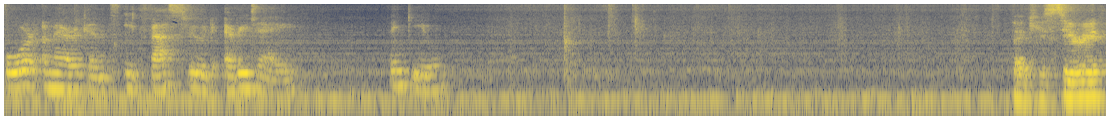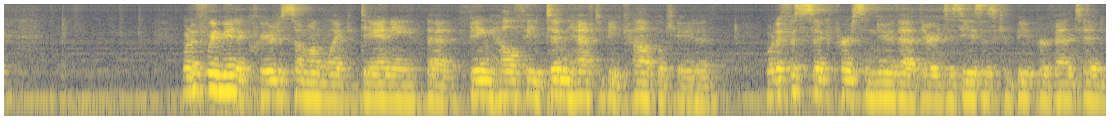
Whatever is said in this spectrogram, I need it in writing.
four Americans eat fast food every day. Thank you. Thank you, Siri. What if we made it clear to someone like Danny that being healthy didn't have to be complicated? What if a sick person knew that their diseases could be prevented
